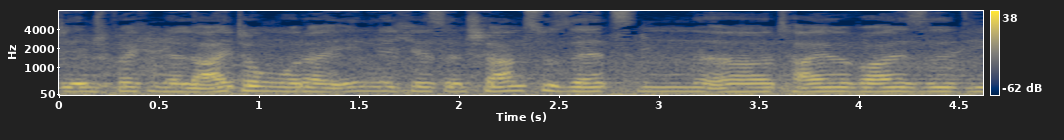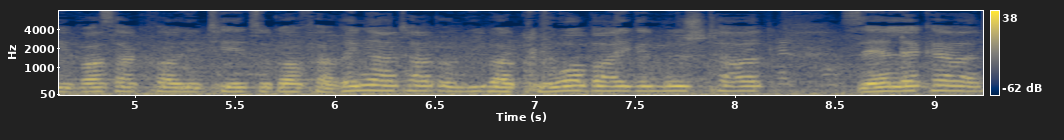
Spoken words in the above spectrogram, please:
die entsprechende Leitung oder ähnliches instand zu setzen, äh, teilweise die Wasserqualität sogar verringert hat und lieber Chlor beigemischt hat. Sehr lecker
